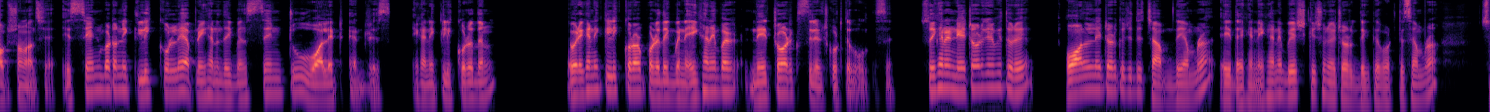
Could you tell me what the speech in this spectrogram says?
অপশন আছে। এই সেন্ড বাটনে ক্লিক করলে আপনি এখানে দেখবেন সেন্ড টু ওয়ালেট অ্যাড্রেস এখানে ক্লিক করে দেন। এবার এখানে ক্লিক করার পরে দেখবেন এখানে এবার নেটওয়ার্ক সিলেক্ট করতে বলতেছে। সো এখানে নেটওয়ার্কের ভিতরে অল নেটওয়ার্কে যদি চাপ দিই আমরা, এই দেখেন এখানে বেশ কিছু নেটওয়ার্ক দেখতে পারতেছি আমরা। সো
